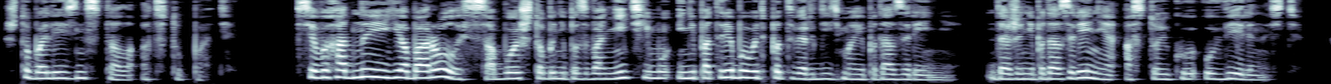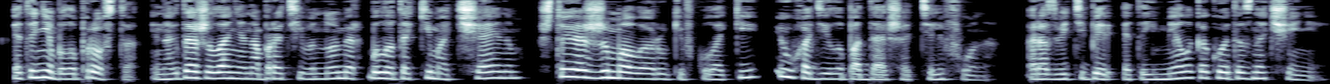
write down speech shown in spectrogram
что болезнь стала отступать. Все выходные я боролась с собой, чтобы не позвонить ему и не потребовать подтвердить мои подозрения. Даже не подозрения, а стойкую уверенность. Это не было просто. Иногда желание набрать его номер было таким отчаянным, что я сжимала руки в кулаки и уходила подальше от телефона. Разве теперь это имело какое-то значение?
